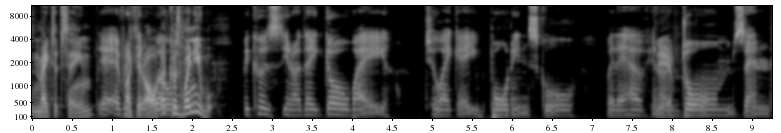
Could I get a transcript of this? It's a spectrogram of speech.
makes it seem Yeah, like everything. they're older? well, Because when you because you know they go away to like a boarding school where they have you know Yeah. dorms and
